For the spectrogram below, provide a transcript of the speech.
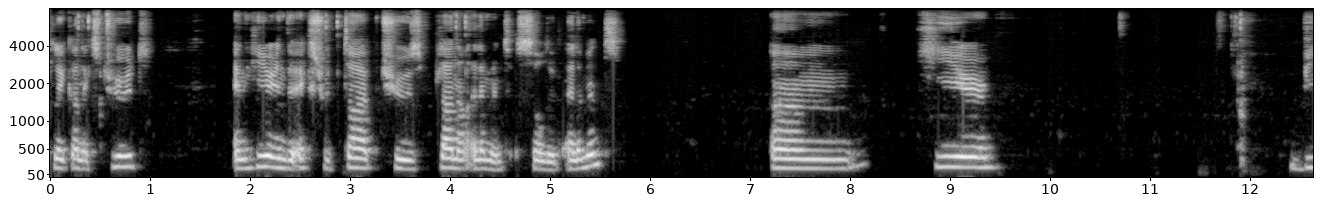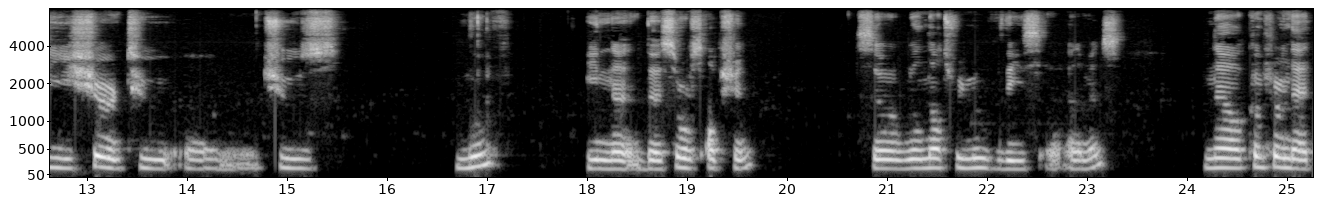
click on extrude and here in the extrude type choose planar element solid element. Um, here be sure to um, choose move in uh, the source option. So we'll not remove these uh, elements now confirm that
